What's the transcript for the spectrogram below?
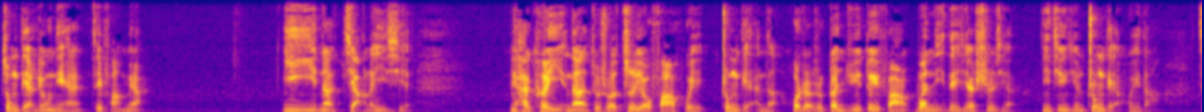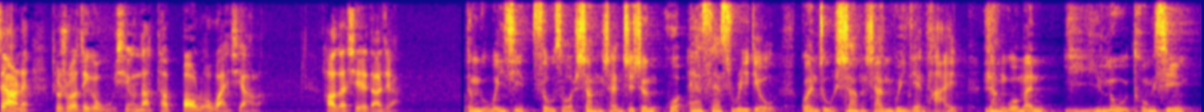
重点流年这方面，一一呢讲了一些。你还可以呢，就说自由发挥，重点的，或者是根据对方问你这些事情，你进行重点回答。这样呢，就说这个五行呢，它包罗万象了。好的，谢谢大家。登录微信搜索“上山之声”或 SS Radio，关注上山微电台，让我们一路同行。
